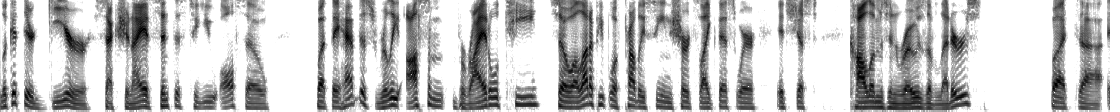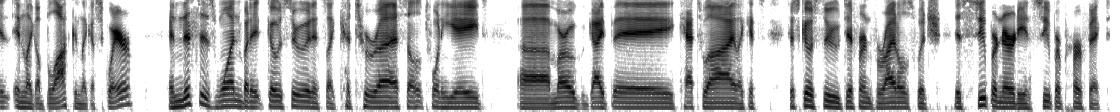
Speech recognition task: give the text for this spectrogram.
look at their gear section. I had sent this to you also, but they have this really awesome varietal tee. So a lot of people have probably seen shirts like this where it's just columns and rows of letters, but uh, in, like a block and like a square. And this is one, but it goes through and it's like Caturra SL28, uh, Maro Gaipe, Catuai. Like it's just goes through different varietals, which is super nerdy and super perfect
